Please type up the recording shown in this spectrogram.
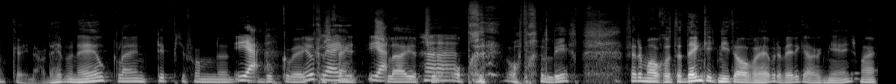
Oké, nou, daar hebben we een heel klein tipje van de ja, Boekenweek klein, ja. sluiertje opge, opgelicht. Verder mogen we het er denk ik niet over hebben, dat weet ik eigenlijk niet eens. Maar,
